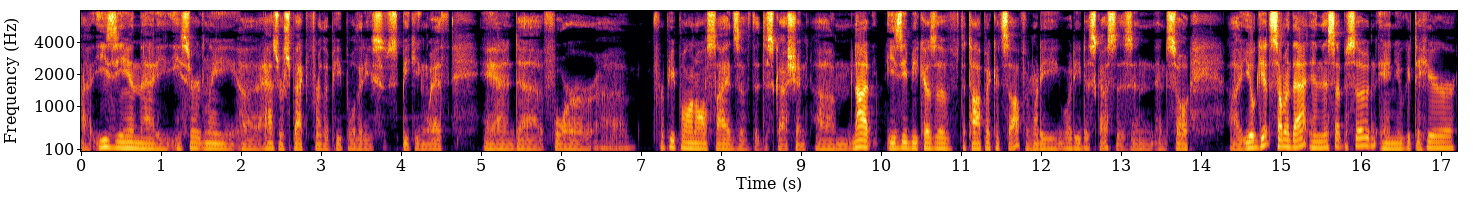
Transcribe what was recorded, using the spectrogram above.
Uh, easy in that he, he certainly uh, has respect for the people that he's speaking with and for for people on all sides of the discussion. Um, not easy because of the topic itself and what he what he discusses, and and so uh, you'll get some of that in this episode, and you'll get to hear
